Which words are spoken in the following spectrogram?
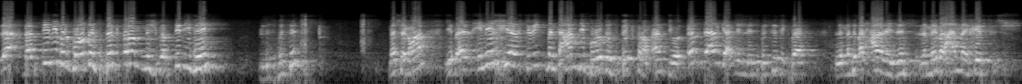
لا ببتدي بال broad spectrum مش ببتدي بإيه؟ بال specific ماشي يا جماعة؟ يبقى ال initial treatment عندي broad spectrum anti إمتى ألجأ لل specific بقى؟ لما تبقى الحالة resist لما يبقى العيان ما يخفش.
